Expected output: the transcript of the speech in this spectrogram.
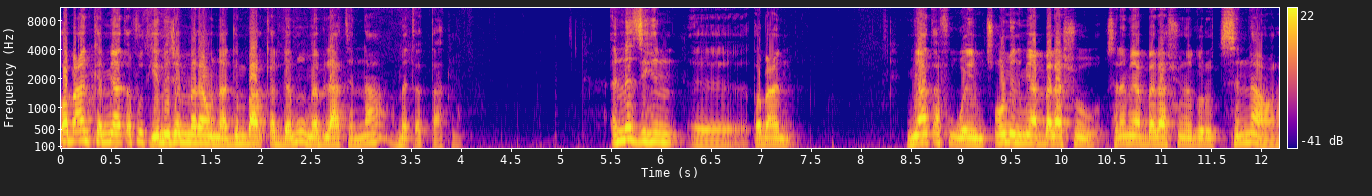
ጠብዓን ከሚያጠፉት የመጀመሪያውና ግንባር ቀደሙ መብላትና መጠጣት ነው። እነዚህን ጠብዓን የሚያጠፉ ወይም ጾምን የሚያበላሹ ስለሚያበላሹ ነገሮች ስናወራ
